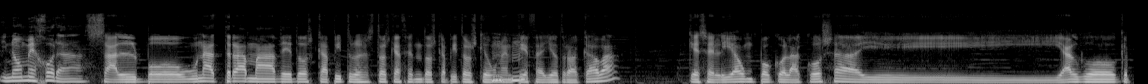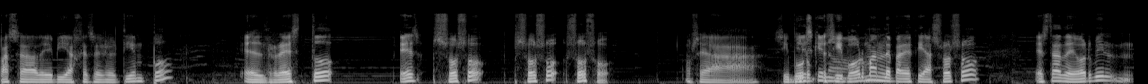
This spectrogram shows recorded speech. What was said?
Y no mejora. salvo una trama de dos capítulos, estos que hacen dos capítulos que uno empieza y otro acaba, que se lía un poco la cosa y algo que pasa de viajes en el tiempo, el resto es soso, soso, soso. O sea, si, Yo Bur- es que no- si Borman le parecía soso, esta de Orville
